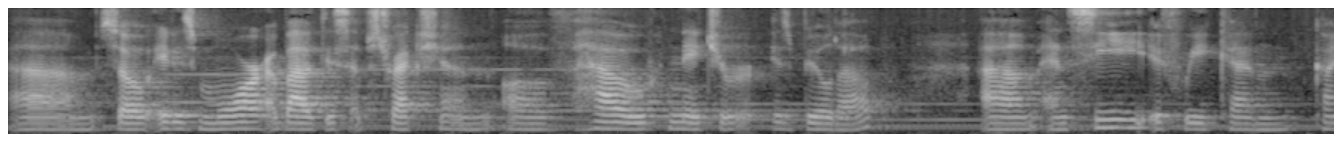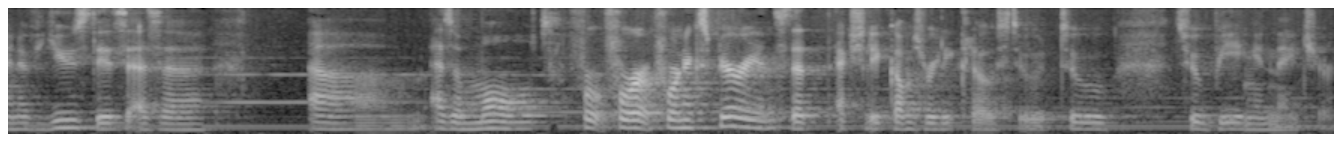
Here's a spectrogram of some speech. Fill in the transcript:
Um, so it is more about this abstraction of how nature is built up um, and see if we can kind of use this as a um, as a mold for, for, for an experience that actually comes really close to, to, to being in nature.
